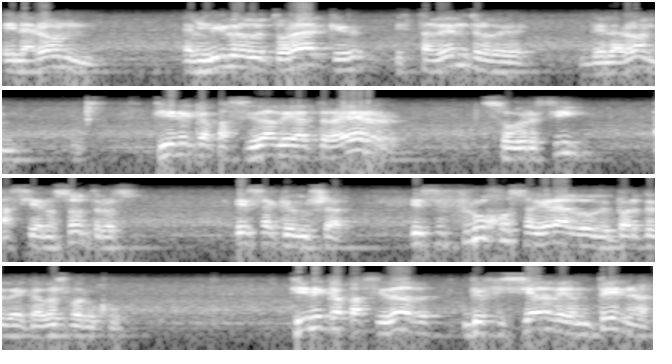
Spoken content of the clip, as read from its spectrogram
el Aarón, el libro de Torah que está dentro de, del Aarón, tiene capacidad de atraer sobre sí, hacia nosotros, esa Kedushá, ese flujo sagrado de parte de Kadosh Baruj tiene capacidad de oficiar de antena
